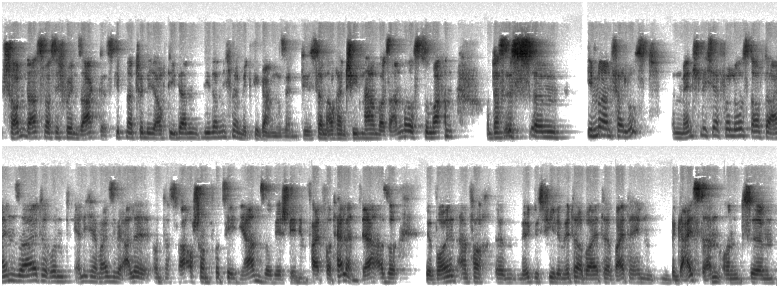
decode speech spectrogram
schon das, was ich vorhin sagte. Es gibt natürlich auch die dann, die dann nicht mehr mitgegangen sind, die sich dann auch entschieden haben, was anderes zu machen. Und das ist ähm, immer ein Verlust, ein menschlicher Verlust auf der einen Seite und ehrlicherweise wir alle, und das war auch schon vor zehn Jahren so, wir stehen im Fight for Talent. Ja? Also wir wollen einfach ähm, möglichst viele Mitarbeiter weiterhin begeistern und ähm,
